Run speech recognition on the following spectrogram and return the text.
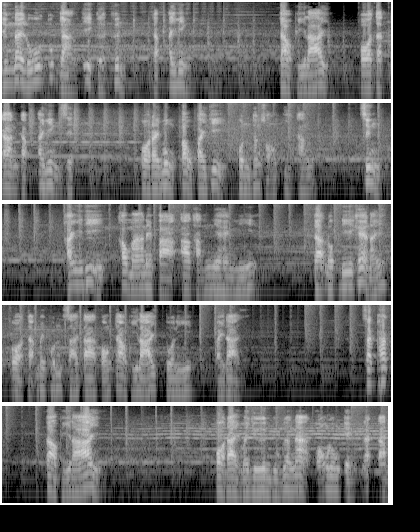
จึงได้รู้ทุกอย่างที่เกิดขึ้นกับไอ้มิ่ง เจ้าผีร้ายพอจัดการกับไอ้มิ่งเสร็จก็ได้มุ่งเป้าไปที่คนทั้งสองอีกครั้ง ซึ่งใครที่เข้ามาในป่าอาถรรพ์แห่งนี้ จะหลบดีแค่ไหนก็จะไม่พ้นสายตาของเจ้าผีร้ายตัวนี้ไปได้ สักพักเจ้าผีร้าย ก็ได้มายืนอยู่เบื้องหน้าของลุงเก่งและกัน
